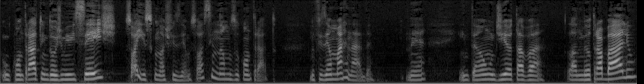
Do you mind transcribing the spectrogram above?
o contrato em 2006. Só isso que nós fizemos, só assinamos o contrato. Não fizemos mais nada, né? Então, um dia eu estava lá no meu trabalho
